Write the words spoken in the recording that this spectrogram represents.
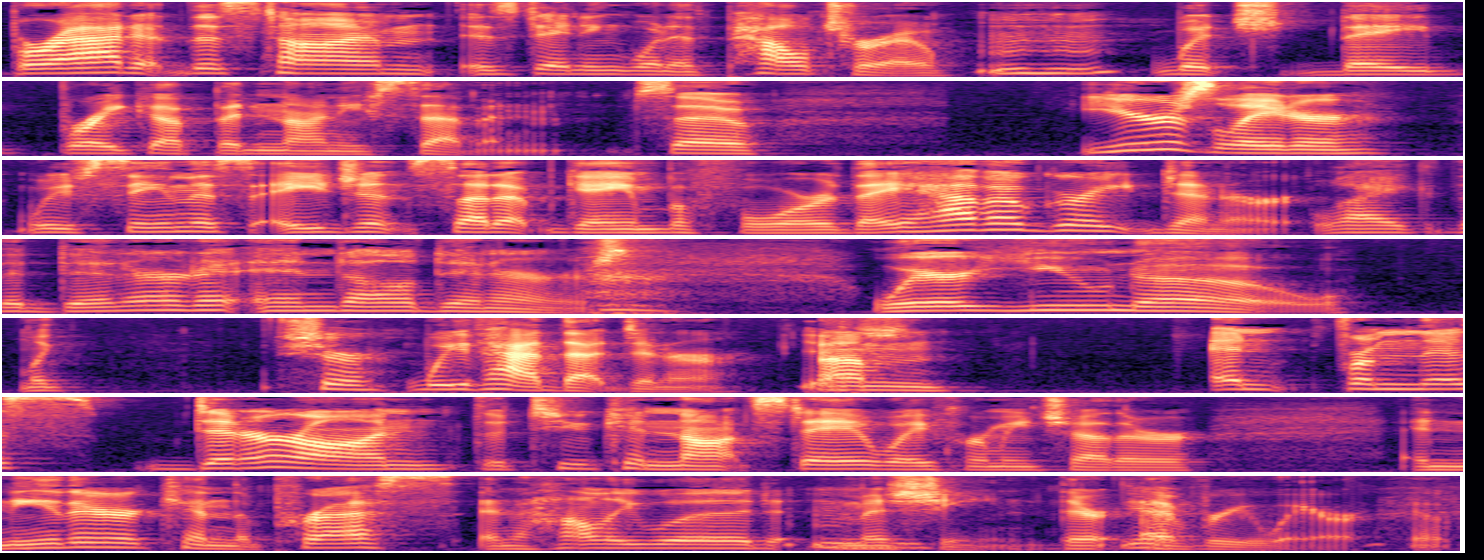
Brad at this time is dating Gwyneth Paltrow, which they break up in 97. So years later, we've seen this agent set up game before. They have a great dinner, like the dinner to end all dinners, where you know, like Sure. we've had that dinner. Yes. Um, and from this dinner on, the two cannot stay away from each other, and neither can the press and Hollywood machine. They're everywhere, Mm-hmm. Yep.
